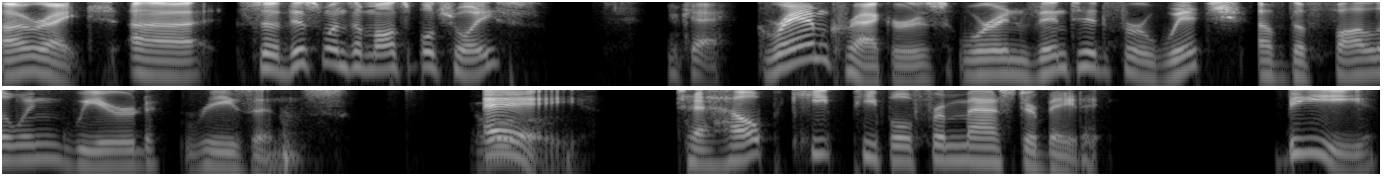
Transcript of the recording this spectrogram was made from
all right. Uh, so this one's a multiple choice. Okay. Graham crackers were invented for which of the following weird reasons? A. To help keep people from masturbating. B.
